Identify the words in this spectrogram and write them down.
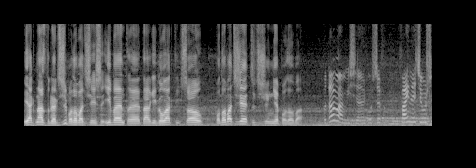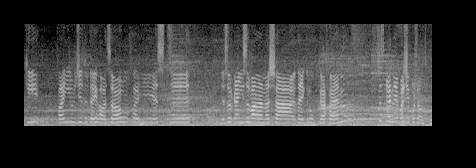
jak nastrój, jak Ci się podoba dzisiejszy event, e, targi Go Active Show? Podoba Ci się, czy Ci się nie podoba? Podoba mi się, kurczę, fajne ciuszki, fajni ludzie tutaj chodzą, fajnie jest y, zorganizowana nasza tutaj grupka FEN. Wszystko jak najbardziej w porządku.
